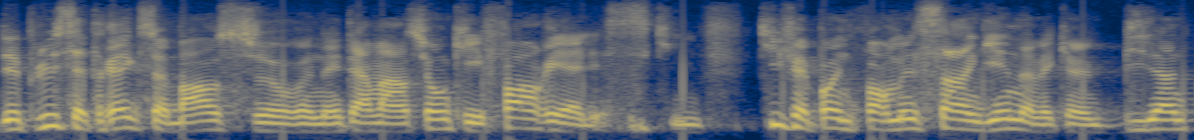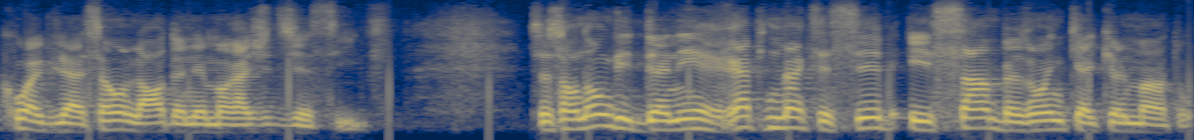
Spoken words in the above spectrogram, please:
De plus, cette règle se base sur une intervention qui est fort réaliste, qui ne fait pas une formule sanguine avec un bilan de coagulation lors d'une hémorragie digestive. Ce sont donc des données rapidement accessibles et sans besoin de calcul mentaux.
